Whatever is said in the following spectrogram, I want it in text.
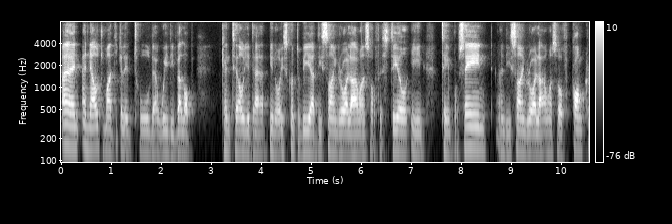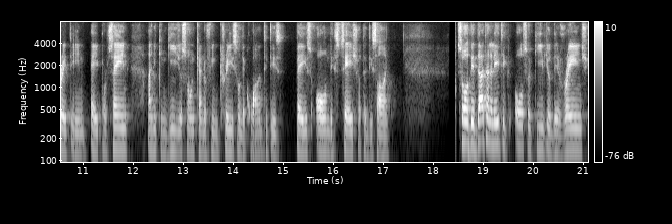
And an automatically tool that we develop can tell you that you know it's going to be a design grow allowance of steel in 10% and design grow allowance of concrete in 8%, and it can give you some kind of increase on the quantities based on the stage of the design. So the data analytic also give you the range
